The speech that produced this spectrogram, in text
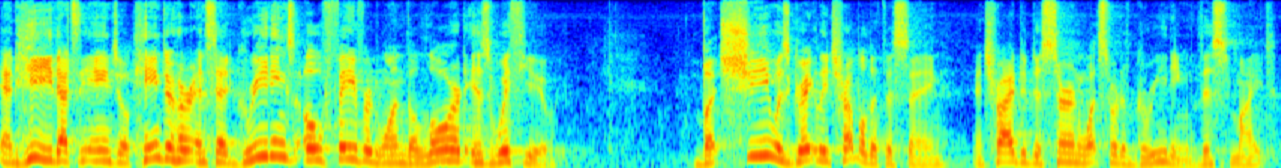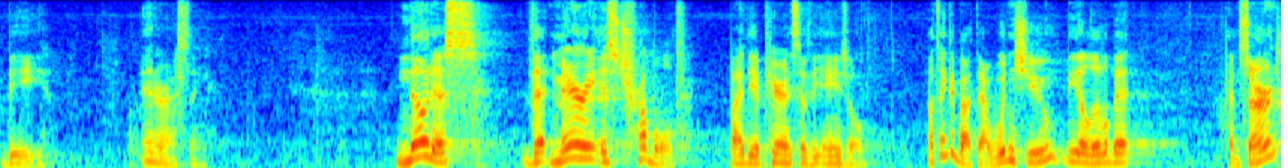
And he, that's the angel, came to her and said, Greetings, O favored one, the Lord is with you. But she was greatly troubled at this saying and tried to discern what sort of greeting this might be. Interesting. Notice that Mary is troubled by the appearance of the angel. Now, think about that. Wouldn't you be a little bit concerned?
